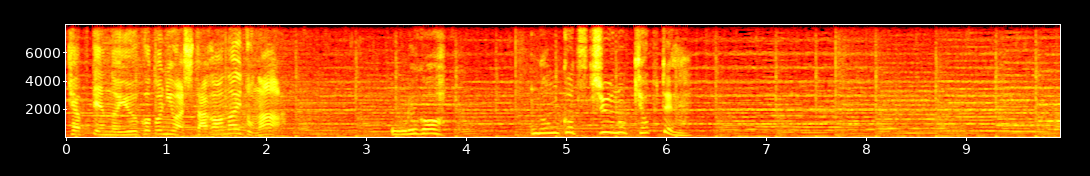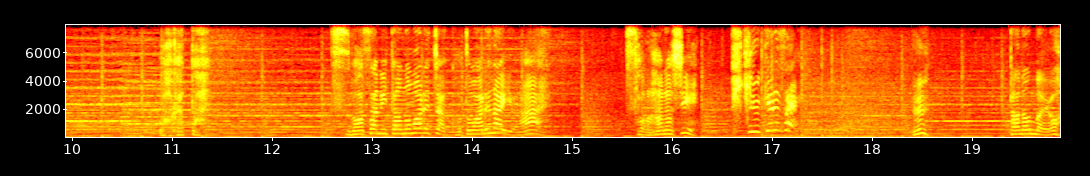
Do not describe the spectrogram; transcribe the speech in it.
キャプテンの言うことには従わないとな。俺が南葛中のキャプテン？分かった翼に頼まれちゃ断れないよな。その話引き受けるぜ。うん。頼んだよ。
